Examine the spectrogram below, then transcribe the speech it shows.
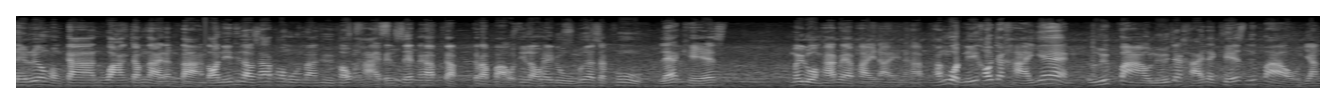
ในเรื่องของการวางจำหน่ายต่างๆ ตอนนี้ที่เราทราบข้อมูลมาคือเขาขายเป็นเซตนะครับกับกระเป๋าที่เราให้ดูเมื่อสักครู่และเคสไม่รวมฮาร์ดแวร์ภายในนะครับ ทั้งหมดนี้เขาจะขายแยกหรือเปล่า หรือจะขายแต่เคสหรือเปล่ายัง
